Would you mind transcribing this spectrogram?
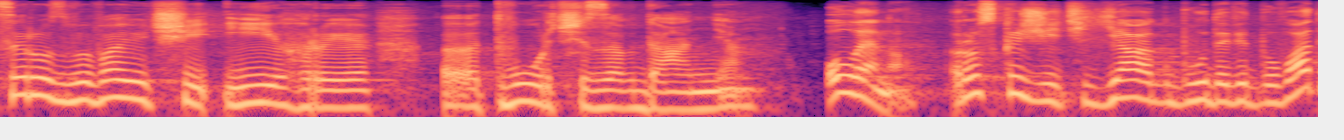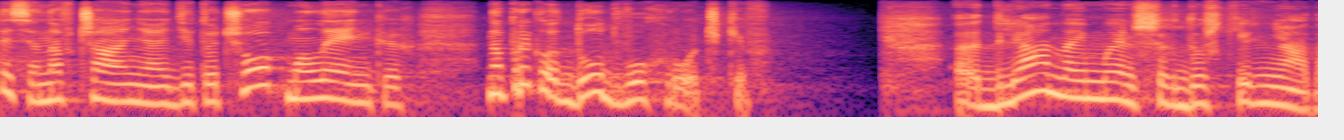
це розвиваючі ігри, творчі завдання. Олено, розкажіть, як буде відбуватися навчання діточок маленьких, наприклад, до двох років? Е, Для найменших дошкільнят,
